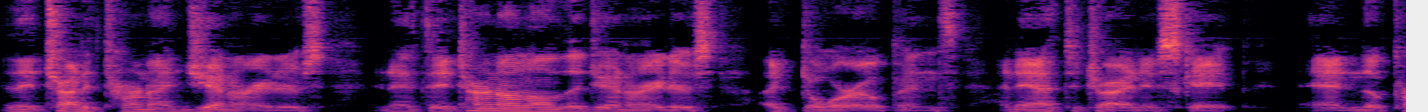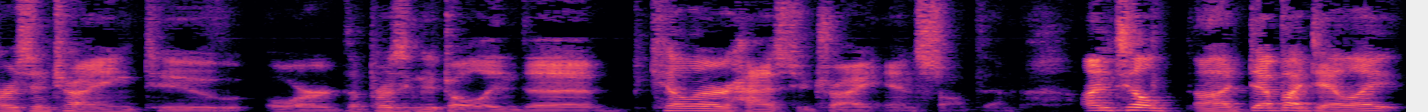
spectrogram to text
and they try to turn on generators and if they turn on all the generators a door opens and they have to try and escape and the person trying to or the person controlling the killer has to try and stop them until uh, dead by daylight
